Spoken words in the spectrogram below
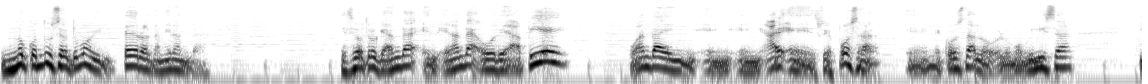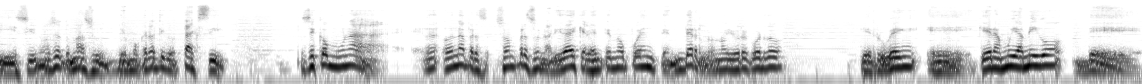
no conduce automóvil? Pedro Altamiranda. Ese otro que anda, él anda o de a pie o anda en, eh, su esposa, eh, me consta, lo, moviliza y si no se toma su democrático taxi, entonces es como una, una, son personalidades que la gente no puede entenderlo, ¿no? Yo recuerdo que Rubén, eh, que era muy amigo de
